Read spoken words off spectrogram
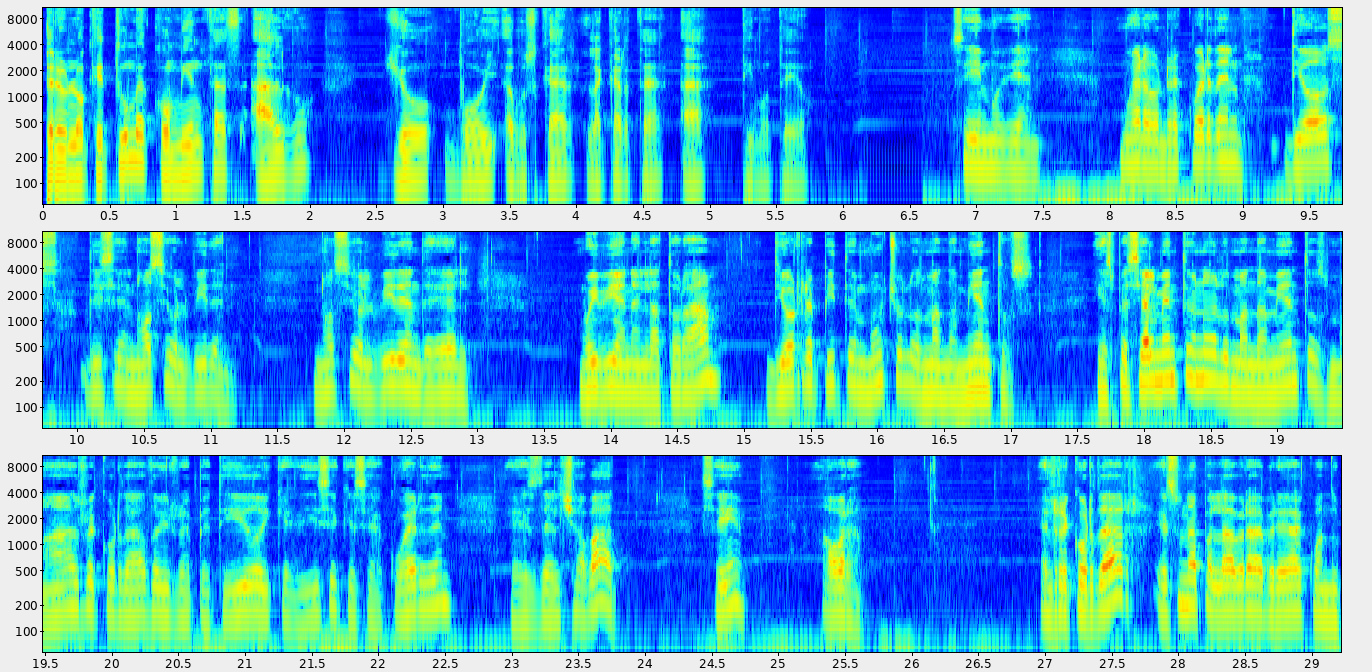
pero en lo que tú me comientas algo, yo voy a buscar la carta a Timoteo. Sí, muy bien. Bueno, recuerden, Dios dice, no se olviden, no se olviden de Él. Muy bien, en la Torah Dios repite mucho los mandamientos. Y especialmente uno de los mandamientos más recordado y repetido y que dice que se acuerden es del Shabbat. ¿Sí? Ahora, el recordar es una palabra hebrea cuando,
